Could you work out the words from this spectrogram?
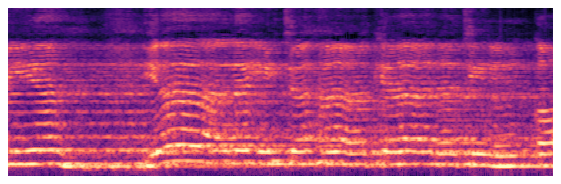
حسابيه يا ليتها كانت القاضية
